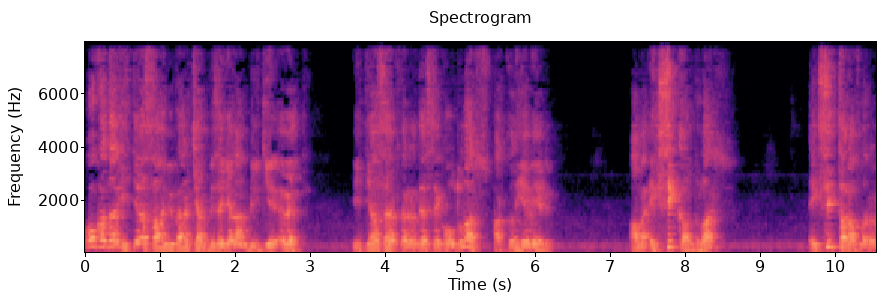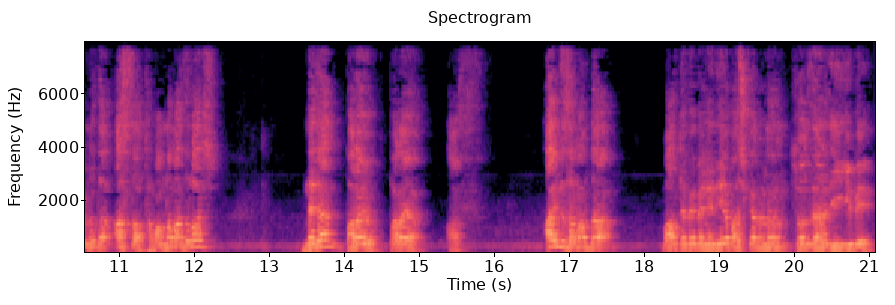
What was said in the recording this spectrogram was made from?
o kadar ihtiyaç sahibi verken bize gelen bilgi evet ihtiyaç sahiplerine destek oldular. Hakkını yemeyelim. Ama eksik kaldılar. Eksik taraflarını da asla tamamlamadılar. Neden? Para yok. Paraya az. Aynı zamanda Maltepe Belediye Başkanı'nın söz verdiği gibi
